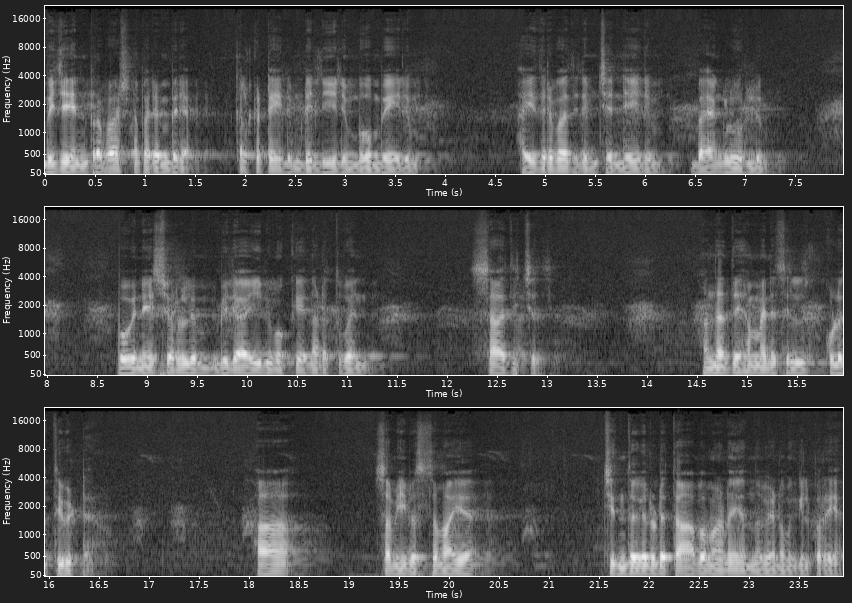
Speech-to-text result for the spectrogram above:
വിജയൻ പ്രഭാഷണ പരമ്പര കൽക്കട്ടയിലും ഡൽഹിയിലും ബോംബെയിലും ഹൈദരാബാദിലും ചെന്നൈയിലും ബാംഗ്ലൂരിലും ഭുവനേശ്വറിലും ബിലായിലുമൊക്കെ നടത്തുവാൻ സാധിച്ചത്. അന്ന് അദ്ദേഹം മനസ്സിൽ കൊളുത്തിവിട്ട ആ സമീപസ്ഥമായ ചിന്തകളുടെ താപമാണ് എന്ന് വേണമെങ്കിൽ പറയാം.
